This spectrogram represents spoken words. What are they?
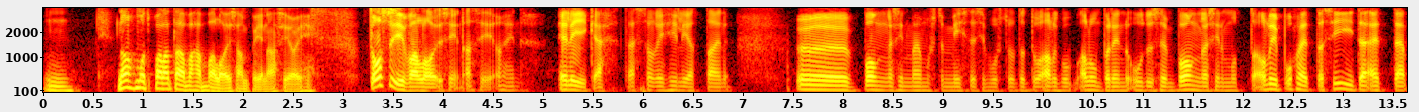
Mm. No, mutta palataan vähän valoisampiin asioihin. Tosi valoisiin asioihin. Elikä, tässä oli hiljattain Öö, bongasin, mä en muista mistä sivustolta tuo alku, alun perin uutisen bongasin, mutta oli puhetta siitä, että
